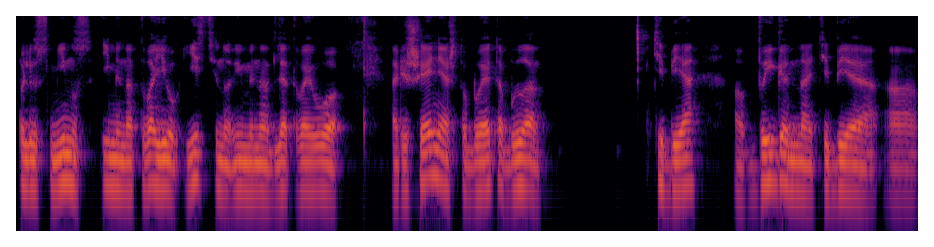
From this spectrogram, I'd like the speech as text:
плюс-минус именно твою истину, именно для твоего решения, чтобы это было тебе выгодно, тебе э,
